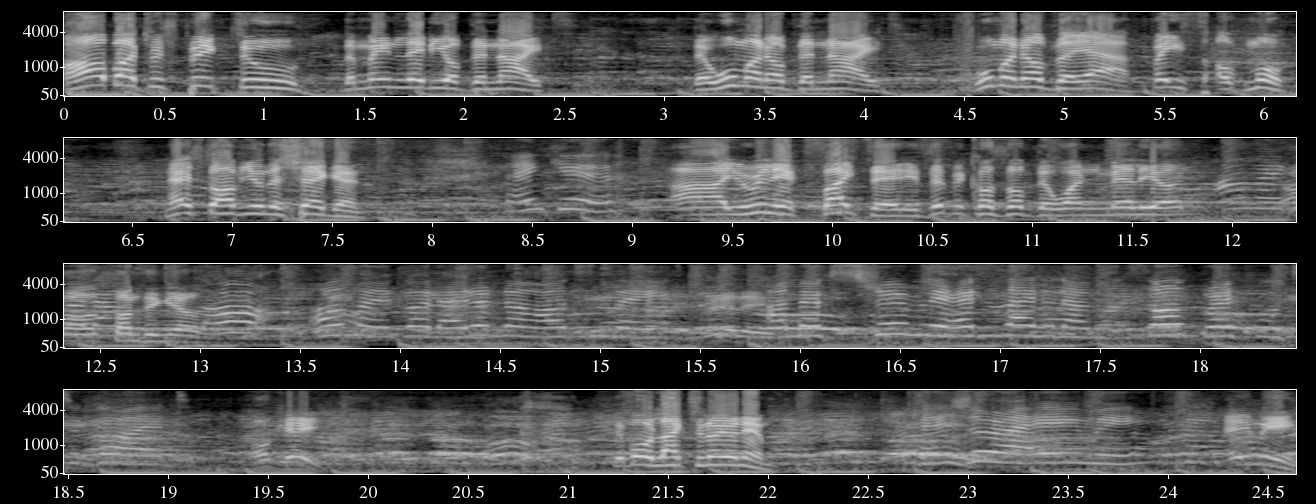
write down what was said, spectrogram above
How about we speak to the main lady of the night, the woman of the night, woman of the year, face of MAK. Nice to have you in the show again. Thank you. Ah, Are you really excited? Is it because of the one million Oh my or god. I'm something else? so- oh my god, I don't know how to say it. Really? I'm extremely excited. I'm so grateful to God. Okay. People would like to know your name. Tejura Amy. Amy,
